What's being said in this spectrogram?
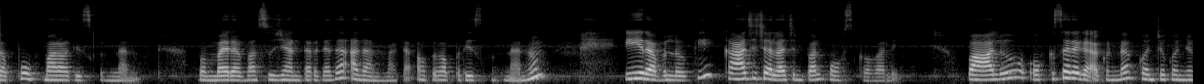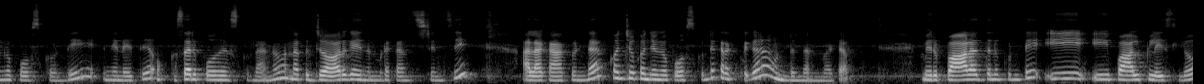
కప్పు ఉప్మా రవ్వ తీసుకుంటున్నాను. బొంబాయి రవ్వ సుజి అంటారు కదా అదనమాట ఒక కప్పు తీసుకుంటున్నాను. ఈ రవ్వలోకి కాచి చల్లార్చిన పాలు పోసుకోవాలి. పాలు ఒక్కసారి కాకుండా కొంచెం కొంచెంగా పోసుకోండి. నేనైతే ఒక్కసారి పోసేసుకున్నాను. నాకు జారుగా అయిందనమాట కన్సిస్టెన్సీ అలా కాకుండా కొంచెం కొంచెంగా పోసుకుంటే కరెక్ట్గా ఉంటుందన్నమాట. మీరు పాలు వద్దనుకుంటే ఈ ఈ పాలు ప్లేస్లో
